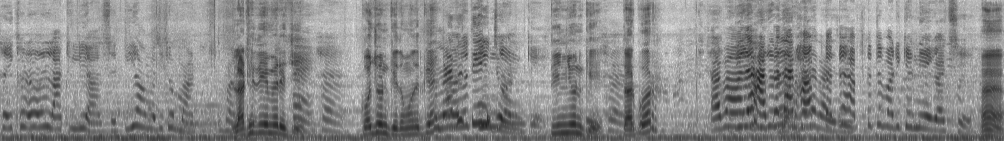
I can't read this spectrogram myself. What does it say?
সেইখানে ওরা লাঠি নিয়ে আসে দিয়ে আমাদেরকে মার লাঠি দিয়ে মেরেছে? হ্যাঁ কজনকে তোমাদেরকে? আমাদের তিনজনকে। তিনজনকে। হ্যাঁ। তারপর? তারপর আমাদের হাফটাতে বাড়িকে নিয়ে গেছে। হ্যাঁ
